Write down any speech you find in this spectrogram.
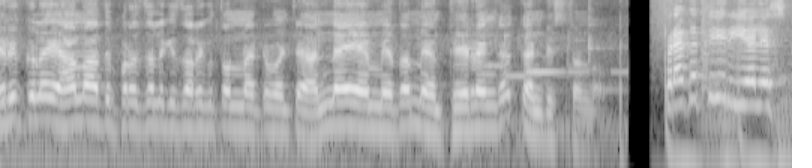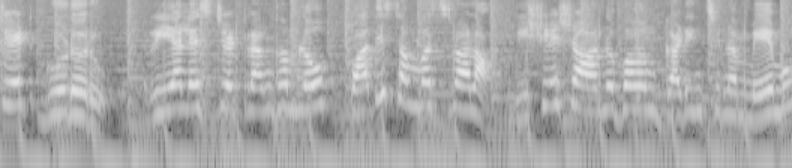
ఎరుకుల యానాది ప్రజలకి జరుగుతున్నటువంటి అన్యాయం మీద మేము తీవ్రంగా ఖండిస్తున్నాం. Pragathi real estate Gudur. Real estate రంగంలో పది సంవత్సరాల విశేష అనుభవం గడించిన మేము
